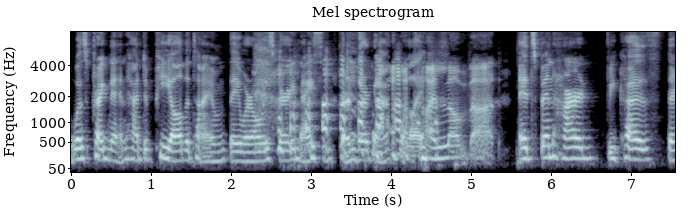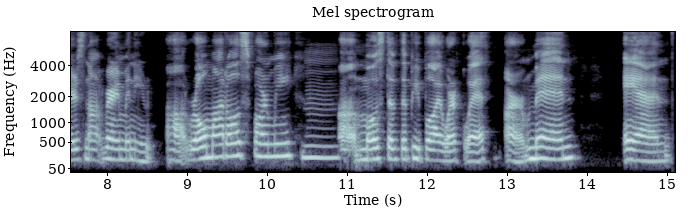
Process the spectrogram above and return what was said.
was pregnant and had to pee all the time, they were always very nice and turned their back. Like, I love that it's been hard because there's not very many uh, role models for me. Mm. Um, most of the people I work with are men, and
